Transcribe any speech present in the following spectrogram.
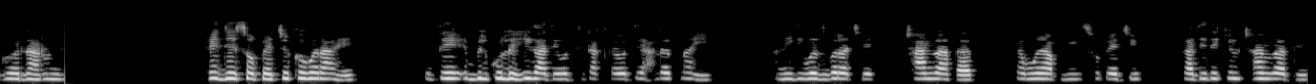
घर झाडून हे जे सोफ्याचे कव्हर आहे ते बिलकुलही गादीवरती टाकल्यावरती हलत नाही आणि दिवसभर असे छान राहतात. त्यामुळे आपली सोप्याची गादी देखील छान राहते.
